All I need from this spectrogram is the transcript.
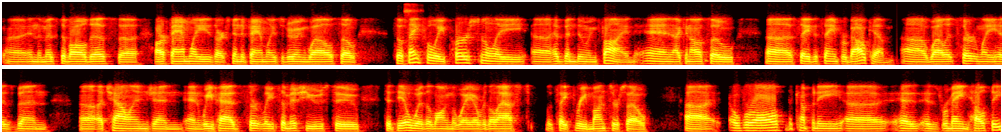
in the midst of all this. our families, our extended families, are doing well. So so thankfully, personally, uh, have been doing fine, and I can also uh, say the same for Balchem. Uh, while it certainly has been uh, a challenge, and and we've had certainly some issues to to deal with along the way over the last, let's say, three months or so. Uh, overall, the company uh, has remained healthy.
